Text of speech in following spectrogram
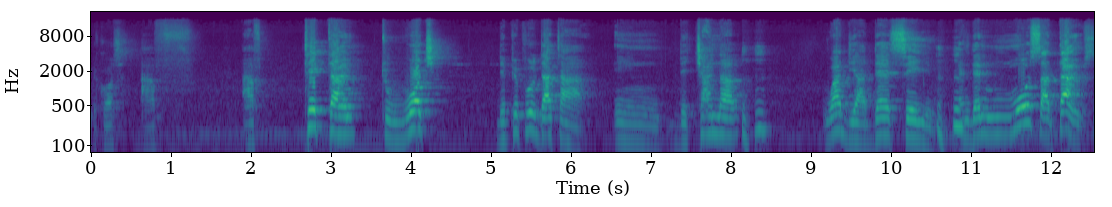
because I've I've take time to watch the people that are in the channel what they are there saying, and then most at times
